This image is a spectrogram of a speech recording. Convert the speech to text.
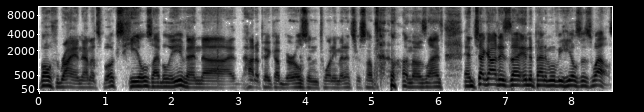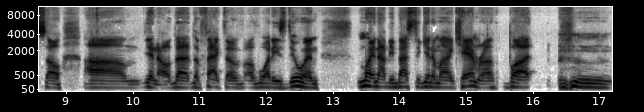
both Ryan Nemeth's books, Heels, I believe, and uh, How to Pick Up Girls in 20 Minutes or something along those lines, and check out his uh, independent movie Heels as well. So, um, you know, the the fact of of what he's doing might not be best to get him on camera, but you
